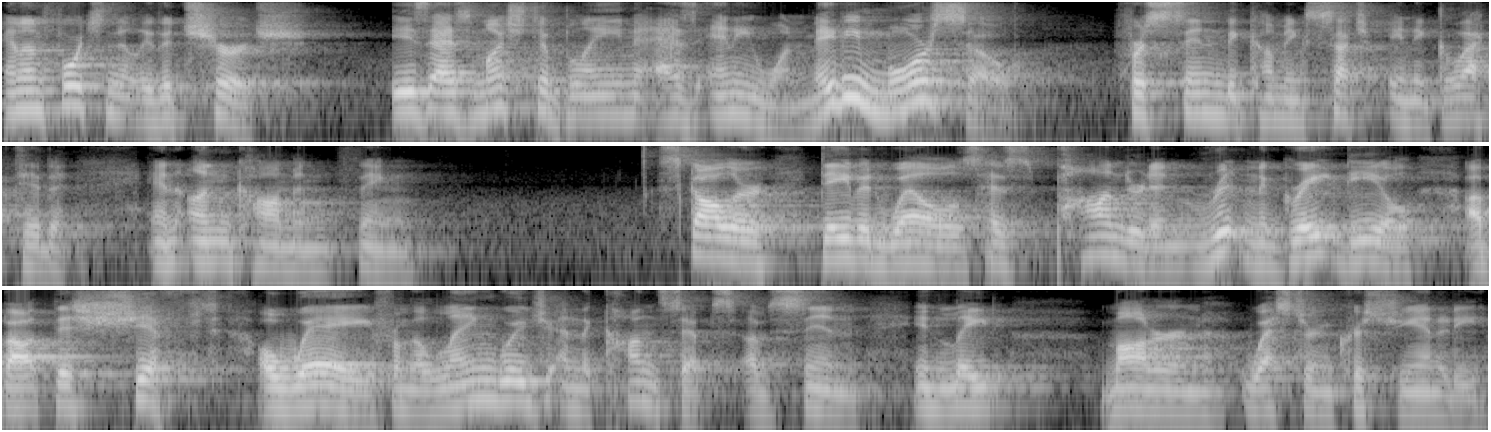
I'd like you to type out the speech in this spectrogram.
And unfortunately, the church is as much to blame as anyone, maybe more so, for sin becoming such a neglected and uncommon thing. Scholar David Wells has pondered and written a great deal about this shift away from the language and the concepts of sin in late modern Western Christianity.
